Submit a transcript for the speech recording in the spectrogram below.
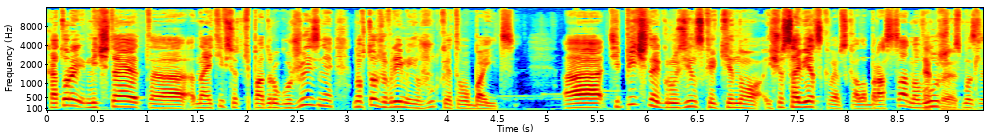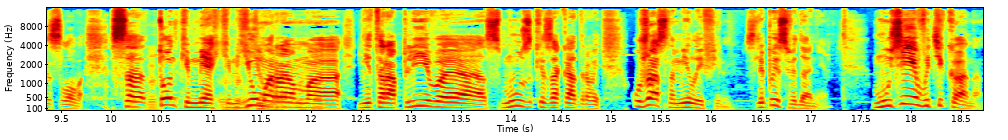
который мечтает э, найти все-таки подругу жизни, но в то же время и жутко этого боится. А, типичное грузинское кино, еще советского, я бы сказал, образца, но в Такое. лучшем смысле слова. С Мгм. тонким, мягким Мгм, юмором, юмором, а, неторопливое, с музыкой закадровой. Ужасно милый фильм. Слепые свидания. Музей Ватикана.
